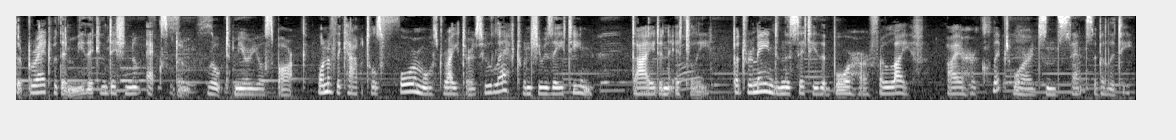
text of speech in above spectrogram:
that bred within me the condition of exiledom, wrote Muriel Spark, one of the capital's foremost writers who left when she was 18, died in Italy, but remained in the city that bore her for life via her clipped words and sensibility.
